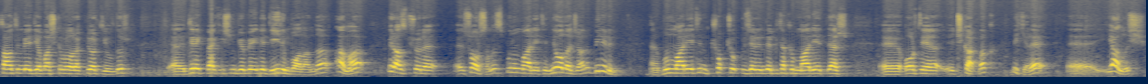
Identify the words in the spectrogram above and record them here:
Tanıtım Medya Başkanı olarak 4 yıldır e, direkt belki işin göbeğinde değilim bu alanda ama biraz şöyle e, sorsanız bunun maliyeti ne olacağını bilirim. Yani bu maliyetin çok çok üzerinde bir takım maliyetler e, ortaya çıkartmak bir kere e, yanlış.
